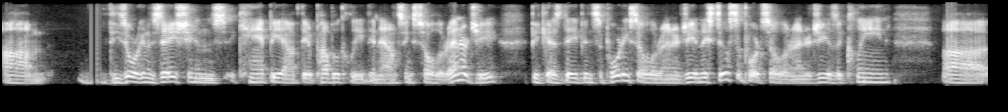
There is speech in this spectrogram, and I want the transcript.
Um, these organizations can't be out there publicly denouncing solar energy because they've been supporting solar energy and they still support solar energy as a clean uh,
